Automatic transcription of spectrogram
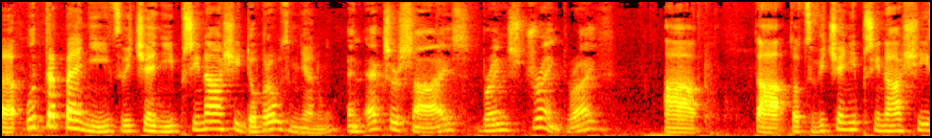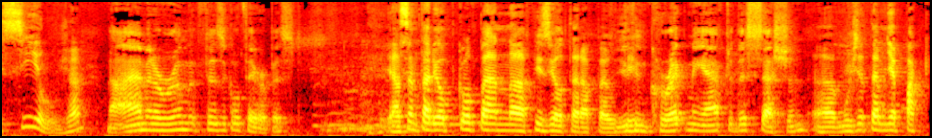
Eh, Utrpení, cvičení přináší dobrou změnu and exercise brings strength. Right? a ta, to cvičení přináší sílu, že? Now, I am in a room with physical therapists. Já jsem tady obklopen eh, You fyzioterapeuty. can correct me after this session, Eh, Můžete mě pak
